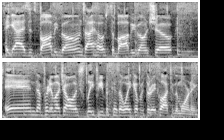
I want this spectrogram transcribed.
Hey guys, it's Bobby Bones. I host the Bobby Bones Show, and I'm pretty much always sleepy because I wake up at 3 o'clock in the morning.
